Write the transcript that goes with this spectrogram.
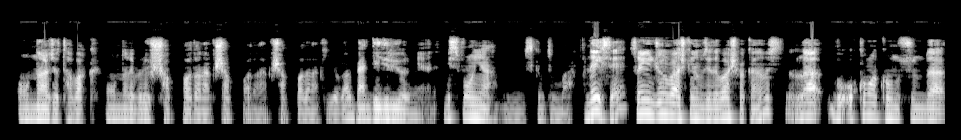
onlarca tabak. Onları böyle şappadanak şappadanak şappadanak yiyorlar. Ben deliriyorum yani. Misponya hmm, sıkıntım var. Neyse Sayın Cumhurbaşkanımız ya da Başbakanımızla bu okuma konusunda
